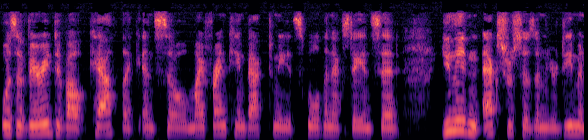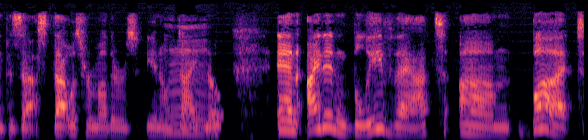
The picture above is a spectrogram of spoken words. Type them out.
was a very devout Catholic. And so my friend came back to me at school the next day and said, You need an exorcism. You're demon possessed. That was her mother's, you know, mm. diagnosis. And I didn't believe that. Um, but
